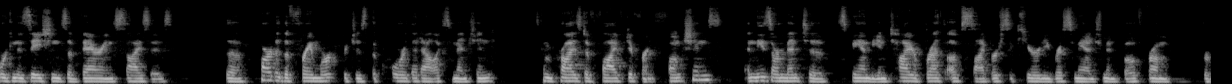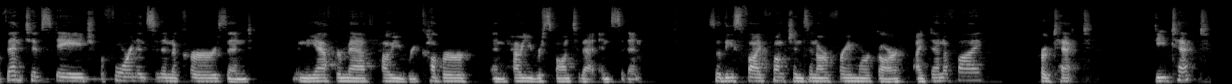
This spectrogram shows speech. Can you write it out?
organizations of varying sizes. The part of the framework, which is the core that Alex mentioned, is comprised of five different functions, and these are meant to span the entire breadth of cybersecurity risk management, both from preventive stage before an incident occurs and in the aftermath, how you recover and how you respond to that incident. So these five functions in our framework are identify, protect, detect,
